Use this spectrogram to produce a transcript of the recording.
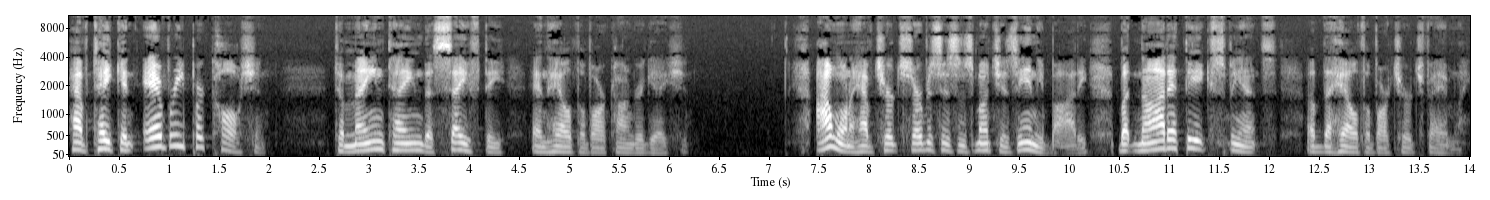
have taken every precaution to maintain the safety and health of our congregation. I want to have church services as much as anybody, but not at the expense of the health of our church family.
